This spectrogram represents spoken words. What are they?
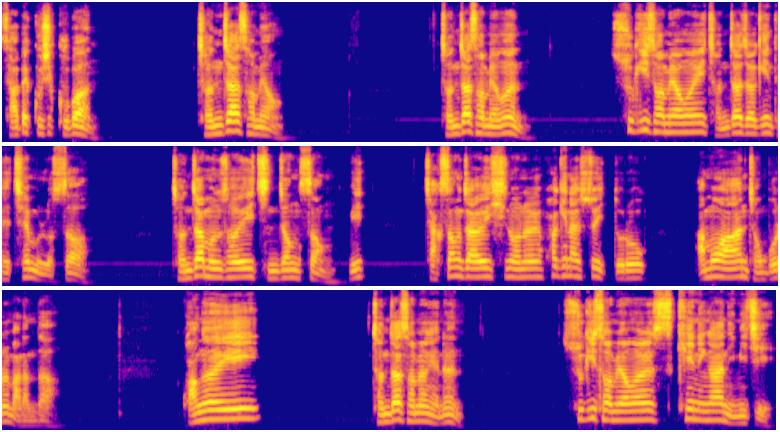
499번 전자서명 전자서명은 수기서명의 전자적인 대체물로서 전자문서의 진정성 및 작성자의 신원을 확인할 수 있도록 암호화한 정보를 말한다. 광의의 전자서명에는 수기서명을 스캐닝한 이미지,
